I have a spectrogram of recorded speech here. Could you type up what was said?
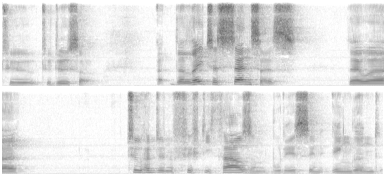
to, to do so. Uh, the latest census, there were 250,000 Buddhists in England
